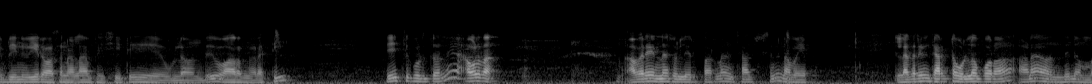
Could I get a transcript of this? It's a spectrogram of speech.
இப்படின்னு வீரவாசனெல்லாம் பேசிட்டு உள்ளே வந்து வாரம் நடத்தி ஜெயிச்சு கொடுத்தோன்னே அவ்வளோதான் அவரே என்ன சொல்லியிருப்பாருன்னா சார்ஜ் ஹுசேன் நம்ம எப்- எல்லா தடவையும் கரெக்டாக உள்ளே போகிறோம் ஆனால் வந்து நம்ம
